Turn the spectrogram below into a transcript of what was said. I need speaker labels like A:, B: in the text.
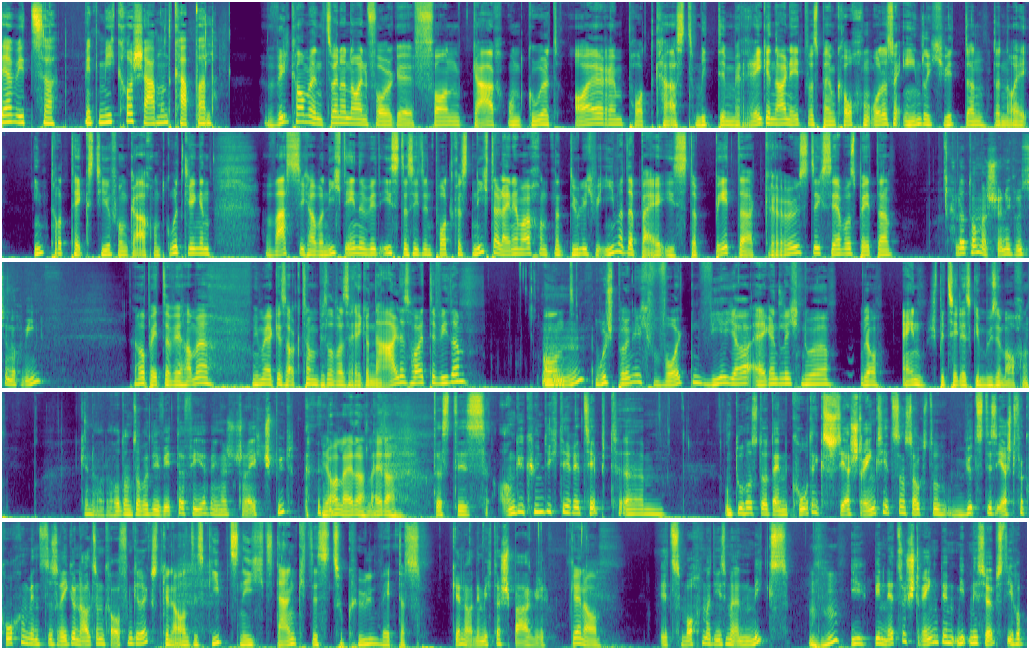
A: der Witzer mit Mikro, Scham und Kapperl.
B: Willkommen zu einer neuen Folge von Gar und Gurt, eurem Podcast mit dem regionalen Etwas beim Kochen oder so ähnlich wird dann der neue Intro-Text hier von Gar und Gurt klingen. Was sich aber nicht ändern wird, ist, dass ich den Podcast nicht alleine mache und natürlich wie immer dabei ist der Peter. Grüß dich, Servus Peter.
C: Hallo Thomas, schöne Grüße nach Wien.
B: Ja, Peter, wir haben ja, wie wir ja gesagt haben, ein bisschen was Regionales heute wieder. Und mhm. ursprünglich wollten wir ja eigentlich nur ja, ein spezielles Gemüse machen.
C: Genau, da hat uns aber die Wetterfee ein wenig Streich gespielt.
B: Ja, leider, leider.
C: Dass das angekündigte Rezept ähm, und du hast da deinen Kodex sehr streng gesetzt und sagst, du würdest das erst verkochen, wenn du das regional zum Kaufen kriegst.
B: Genau, und das gibt es nicht, dank des zu kühlen Wetters.
C: Genau, nämlich der Spargel.
B: Genau.
C: Jetzt machen wir diesmal einen Mix. Mhm. Ich bin nicht so streng mit mir selbst. Ich habe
